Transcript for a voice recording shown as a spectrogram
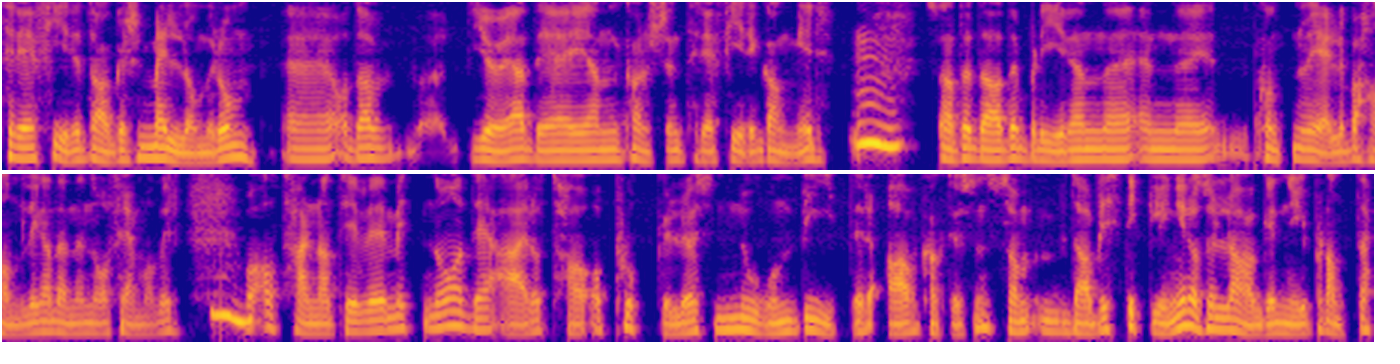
tre-fire dagers mellomrom, eh, og da gjør jeg det igjen kanskje en tre-fire ganger, Mm, sånn at det da det blir en, en kontinuerlig behandling av denne nå fremover. mm. Og alternativet mitt nå, det er å ta og plukke løs noen biter av kaktusen som da blir stiklinger, og så lage en ny plante.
